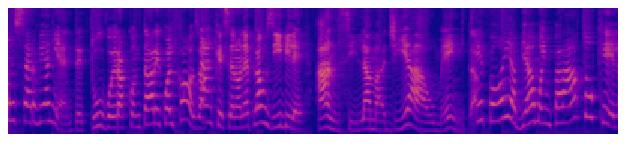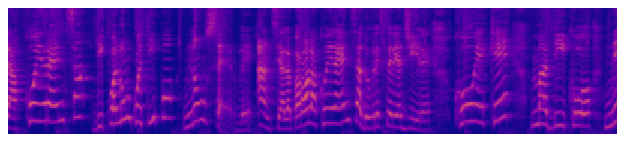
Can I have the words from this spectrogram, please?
non serve a niente. Tu vuoi raccontare qualcosa? Anche se non è plausibile, anzi la magia aumenta. E poi abbiamo imparato che la coerenza di qualunque tipo non serve, anzi alla parola coerenza dovreste reagire coe che, ma dico né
